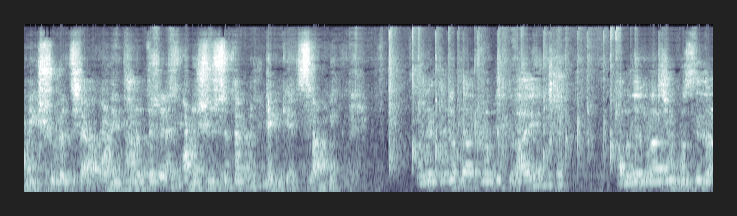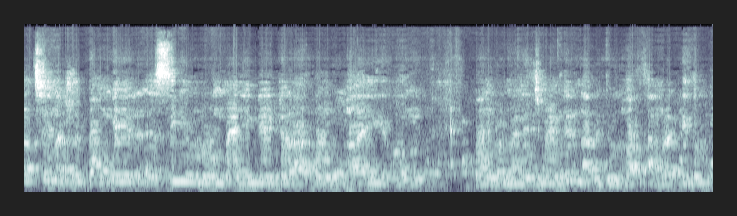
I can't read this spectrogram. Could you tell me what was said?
অনেক শুভেচ্ছা, অনেক ভালো থাকবেন, অনেক সুস্থ থাকবেন। টেক কেয়ার আলাইকুম। ভাই। আমাদের মাঝে উপস্থিত আছেন আসলে বঙ্গের সিও এবং ম্যানেজিং ডিরেক্টর আকবর ভাই এবং বঙ্গ ম্যানেজমেন্টের নাবিদুল হক। আমরা কৃতজ্ঞ,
